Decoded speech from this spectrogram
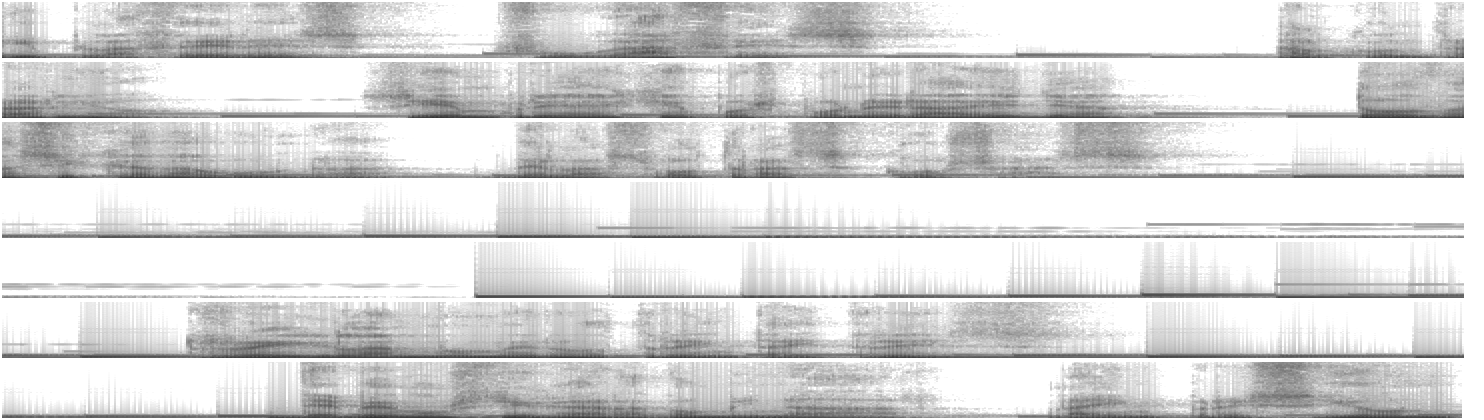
y placeres fugaces al contrario, siempre hay que posponer a ella todas y cada una de las otras cosas. Regla número 33. Debemos llegar a dominar la impresión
